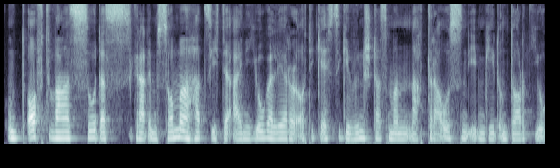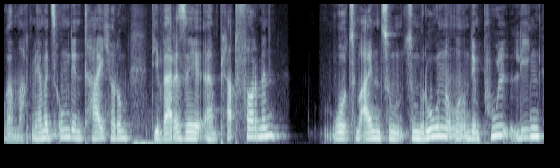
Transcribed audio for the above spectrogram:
Und oft war es so, dass gerade im Sommer hat sich der eine Yogalehrer oder auch die Gäste gewünscht, dass man nach draußen eben geht und dort Yoga macht. Wir haben jetzt um den Teich herum diverse äh, Plattformen, wo zum einen zum, zum Ruhen und um den Pool liegen,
